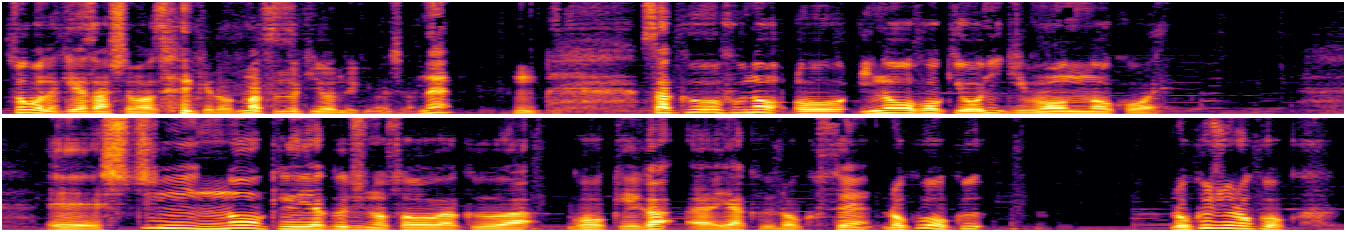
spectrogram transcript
そこまで計算してませんけど、まあ、続き読んでいきましょうね。うん。オフの異能補強に疑問の声。えー7人の契約時の総額は合計が約6000 6億、66億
